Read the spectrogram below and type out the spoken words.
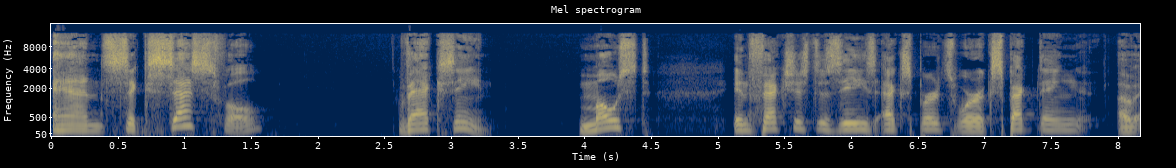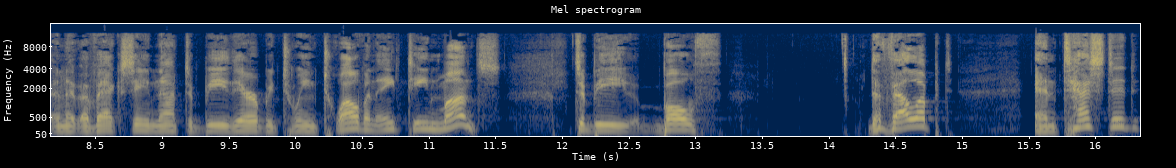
and successful vaccine. Most infectious disease experts were expecting and a vaccine not to be there between 12 and 18 months to be both developed and tested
